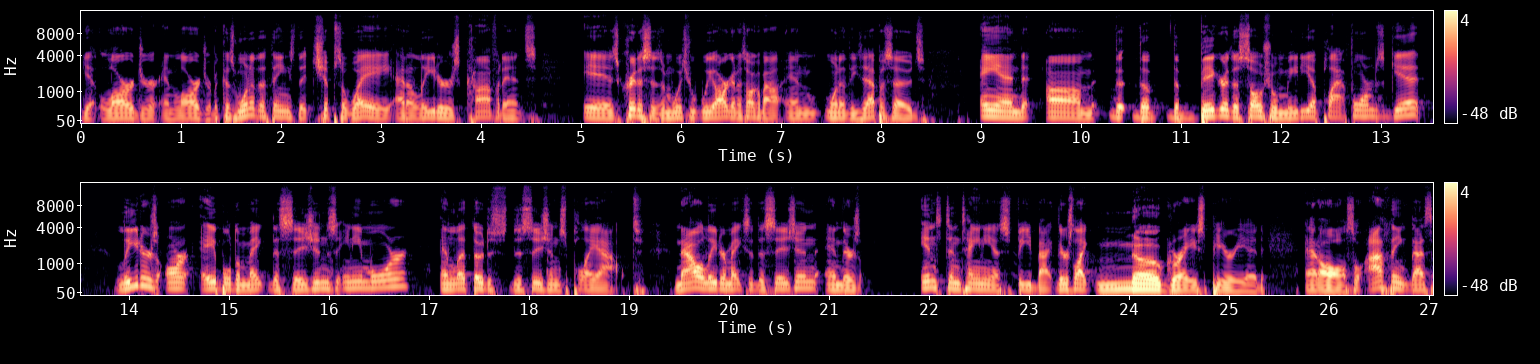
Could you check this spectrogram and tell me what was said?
get larger and larger. Because one of the things that chips away at a leader's confidence is criticism, which we are going to talk about in one of these episodes. And um, the the the bigger the social media platforms get, leaders aren't able to make decisions anymore and let those decisions play out. Now a leader makes a decision and there's instantaneous feedback. There's like no grace period at all. So I think that's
